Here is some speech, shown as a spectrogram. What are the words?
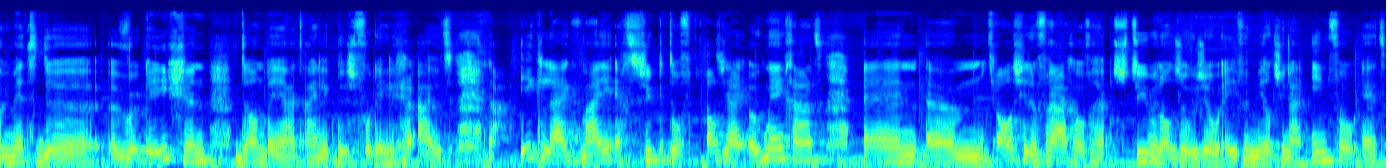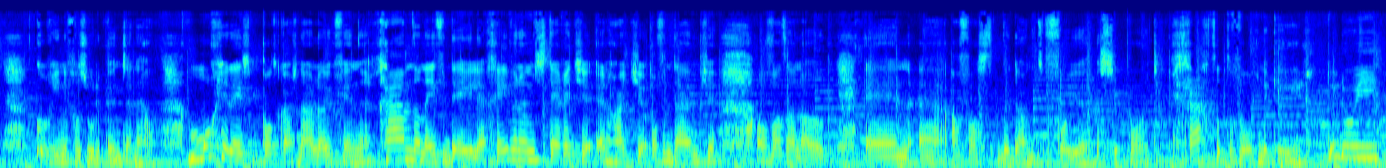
met de workation, dan ben je uiteindelijk dus voordeliger uit. Nou, ik lijkt mij echt super tof als jij ook meegaat. En um, als je er vragen over hebt, stuur me dan sowieso even een mailtje naar info.corinevanzoelen.nl Mocht je deze podcast nou leuk vinden, ga hem dan even delen. Geef hem een sterretje, een hartje of een duimpje of wat dan ook. En uh, alvast bedankt voor je support. Graag tot de volgende keer. Doei doei!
